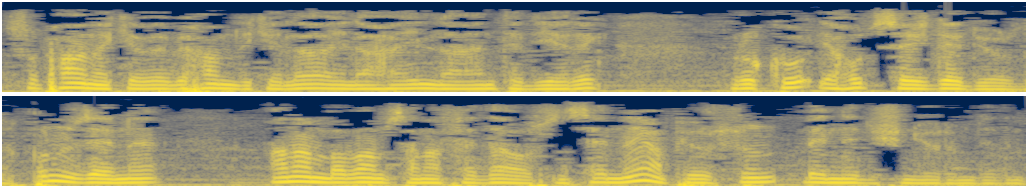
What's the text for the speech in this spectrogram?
Subhaneke ve bihamdike la ilahe illa ente diyerek ruku yahut secde ediyordu. Bunun üzerine anam babam sana feda olsun sen ne yapıyorsun ben ne düşünüyorum dedim.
